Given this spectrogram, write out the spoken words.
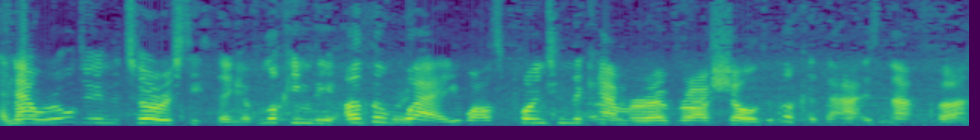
And now we're all doing the touristy thing of looking the other way whilst pointing the camera over our shoulder. Look at that, isn't that fun?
